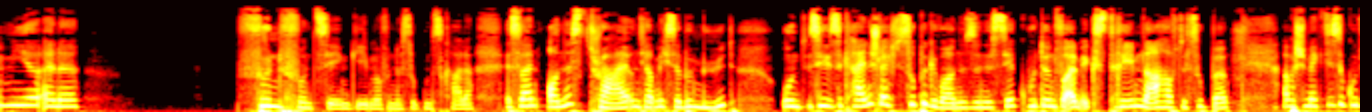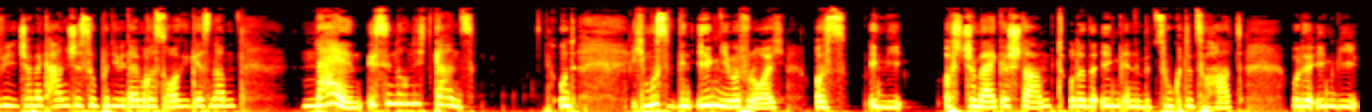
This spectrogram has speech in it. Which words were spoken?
mir eine 5 von 10 geben auf einer Suppenskala. Es war ein honest try und ich habe mich sehr bemüht und sie ist keine schlechte Suppe geworden. Es ist eine sehr gute und vor allem extrem nahrhafte Suppe. Aber schmeckt sie so gut wie die jamaikanische Suppe, die wir da im Restaurant gegessen haben? Nein, ist sie noch nicht ganz. Und ich muss, wenn irgendjemand von euch aus irgendwie aus Jamaika stammt oder da irgendeinen Bezug dazu hat oder irgendwie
